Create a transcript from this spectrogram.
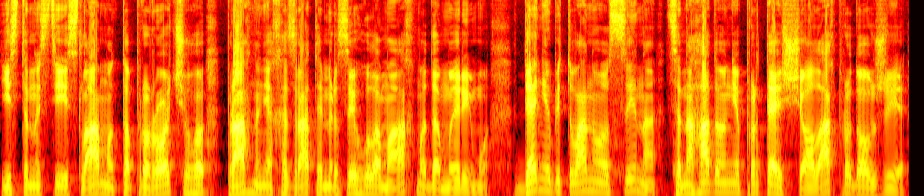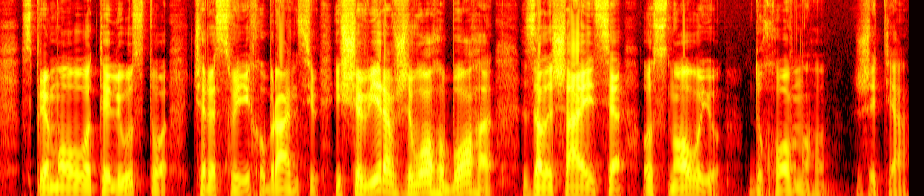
істинності ісламу та пророчого прагнення Хазрата Мірзи Гулама Ахмада мир йому. День обітованого сина це нагадування про те, що Аллах продовжує спрямовувати людство через своїх обранців, і що віра в живого Бога залишається основою духовного життя.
